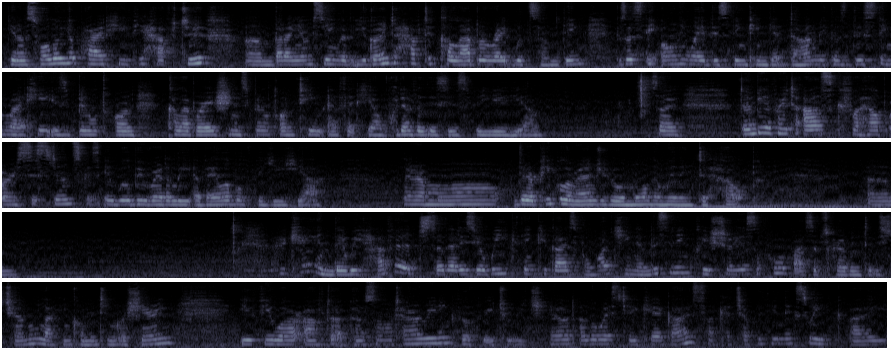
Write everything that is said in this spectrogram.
you know swallow your pride here if you have to um, but i am seeing that you're going to have to collaborate with something because that's the only way this thing can get done because this thing right here is built on collaboration it's built on team effort here whatever this is for you here. So don't be afraid to ask for help or assistance because it will be readily available for you here. There are more there are people around you who are more than willing to help. Um, Okay, and there we have it. So that is your week. Thank you guys for watching and listening. Please show your support by subscribing to this channel, liking, commenting, or sharing. If you are after a personal tarot reading, feel free to reach out. Otherwise, take care, guys. I'll catch up with you next week. Bye.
